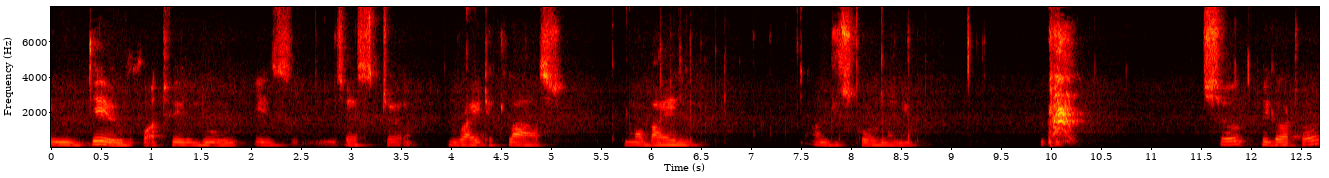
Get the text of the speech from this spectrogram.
in div what we'll do is just uh, write a class mobile underscore menu so we got our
